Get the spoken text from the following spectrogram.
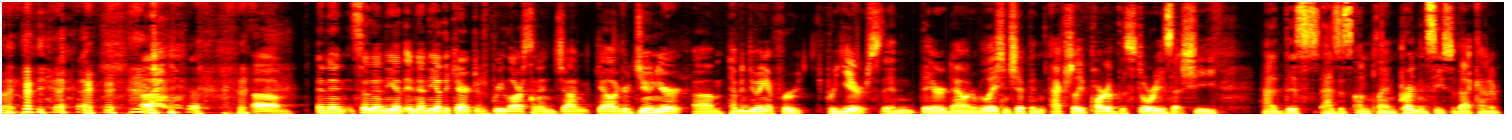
And then, so then the other, and then the other characters, Brie Larson and John Gallagher Jr., um, have been doing it for for years, and they are now in a relationship. And actually, part of the story is that she had this has this unplanned pregnancy, so that kind of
